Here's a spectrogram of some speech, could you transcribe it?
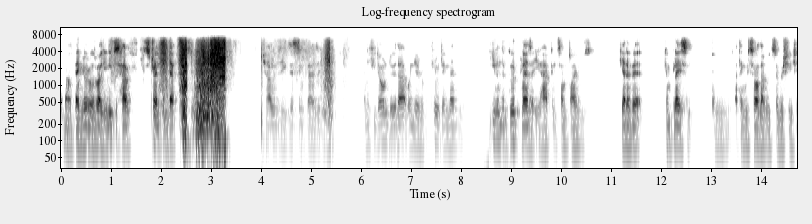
about Bengaluru as well. You need to have strength and depth to challenge the existing players that you have. And if you don't do that when you're recruiting, then even the good players that you have can sometimes get a bit complacent. And I think we saw that with Subhashish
